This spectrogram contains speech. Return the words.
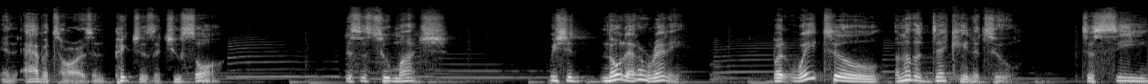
and avatars and pictures that you saw. This is too much. We should know that already. But wait till another decade or two to see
